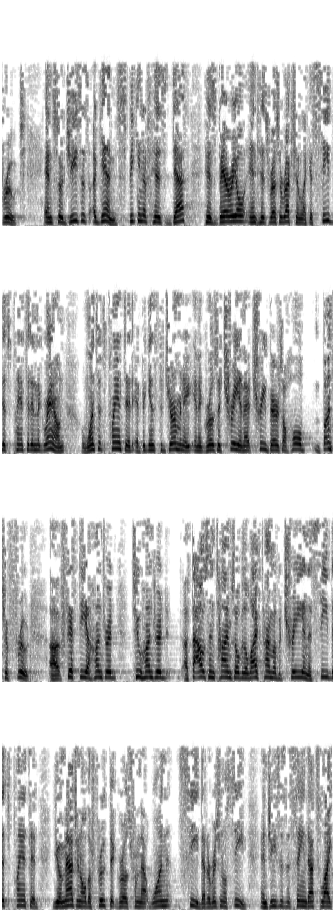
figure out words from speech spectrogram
fruit. And so Jesus, again, speaking of his death, his burial, and his resurrection, like a seed that's planted in the ground, once it's planted, it begins to germinate and it grows a tree, and that tree bears a whole bunch of fruit. Uh, 50, 100, 200, a thousand times over the lifetime of a tree and a seed that's planted, you imagine all the fruit that grows from that one seed, that original seed. And Jesus is saying that's like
